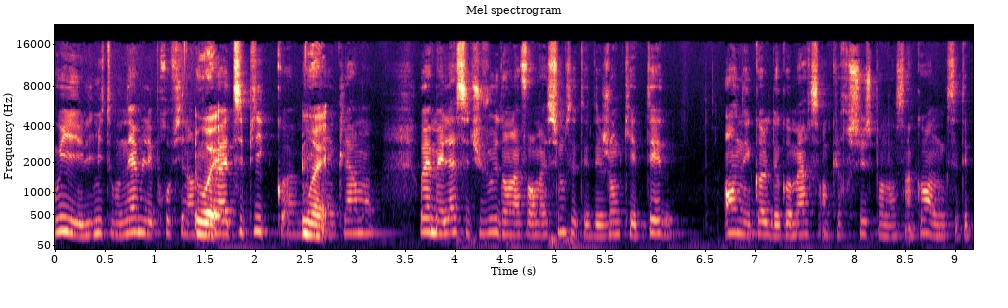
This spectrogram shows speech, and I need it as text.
Oui, limite, on aime les profils un peu atypiques, quoi. Mais, clairement. Ouais, mais là, si tu veux, dans la formation, c'était des gens qui étaient en école de commerce, en cursus pendant 5 ans, donc c'était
